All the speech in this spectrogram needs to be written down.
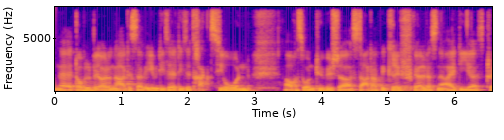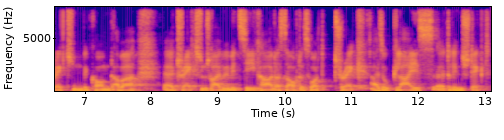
eine Doppelbedeutung hat, deshalb eben diese, diese Traktion, auch so ein typischer Startup-Begriff, gell, dass eine Idea Traction bekommt. Aber äh, Traction schreiben wir mit CK, dass da auch das Wort Track, also Gleis, äh, drin steckt.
